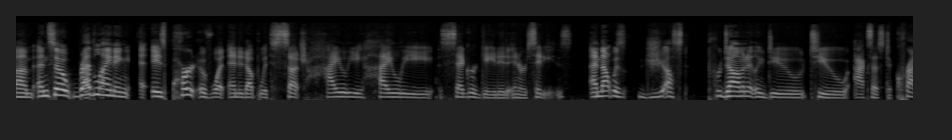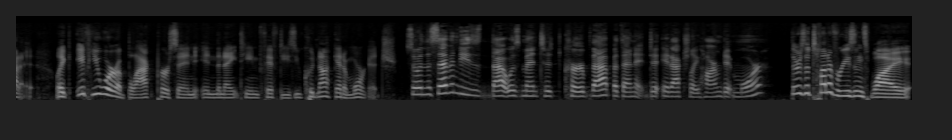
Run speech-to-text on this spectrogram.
Um, and so redlining is part of what ended up with such highly, highly segregated inner cities. And that was just predominantly due to access to credit. Like, if you were a black person in the 1950s, you could not get a mortgage. So in the 70s, that was meant to curb that, but then it, it actually harmed it more? There's a ton of reasons why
